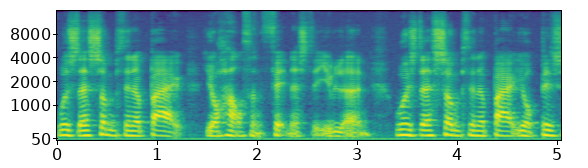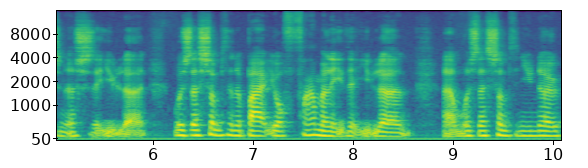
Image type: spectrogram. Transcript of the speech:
Was there something about your health and fitness that you learned? Was there something about your business that you learned? Was there something about your family that you learned? Um, was there something you know?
